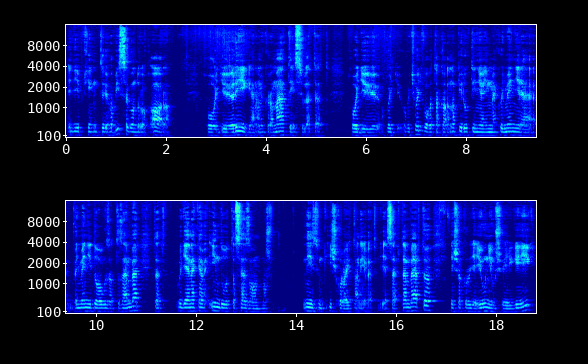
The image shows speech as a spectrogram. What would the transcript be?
egyébként, ha visszagondolok arra, hogy régen, amikor a Máté született, hogy, hogy, hogy, hogy voltak a napi rutinjaink, meg hogy mennyire, vagy mennyi dolgozott az ember. Tehát ugye nekem indult a szezon, most nézzünk iskolai tanévet, ugye szeptembertől, és akkor ugye június végéig,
